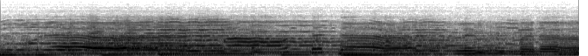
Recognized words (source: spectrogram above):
Lumina, master, Lumina.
